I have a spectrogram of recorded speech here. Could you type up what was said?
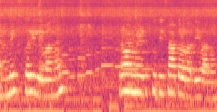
અને મિક્સ કરી લેવાનું. ત્રણ મિનિટ સુધી સાતળવા દેવાનું.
